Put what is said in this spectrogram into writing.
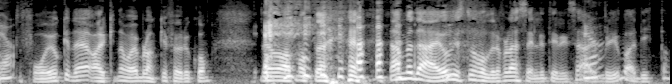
ja. Du får jo ikke det. Arkene var jo blanke før du kom. Det var på en måte Nei, men det er jo, hvis du holder det for deg selv i tillegg, så er, Ja. det blir jo bare ditt, da.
